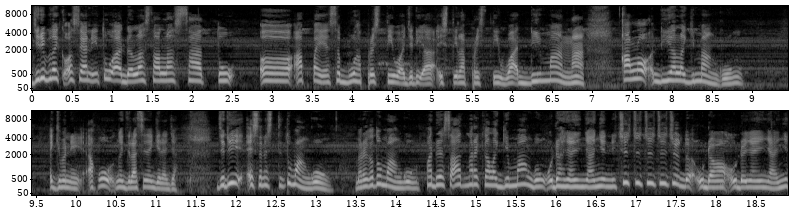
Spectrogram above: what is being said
Jadi Black Ocean itu adalah salah satu uh, apa ya sebuah peristiwa. Jadi uh, istilah peristiwa di mana kalau dia lagi manggung eh gimana nih aku ngejelasinnya gini aja. Jadi SNSD itu manggung mereka tuh manggung. Pada saat mereka lagi manggung udah nyanyi nyanyi nih cucu cucu cucu udah udah udah nyanyi nyanyi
